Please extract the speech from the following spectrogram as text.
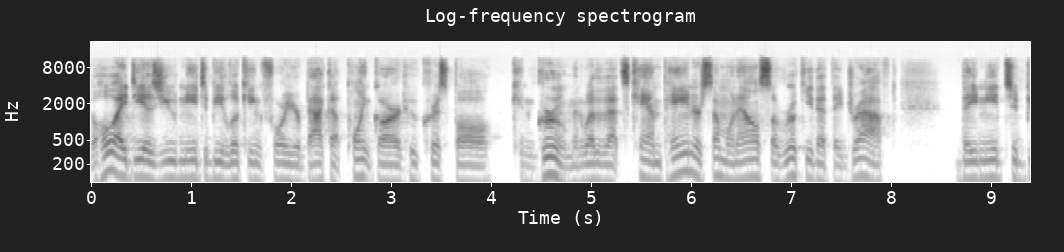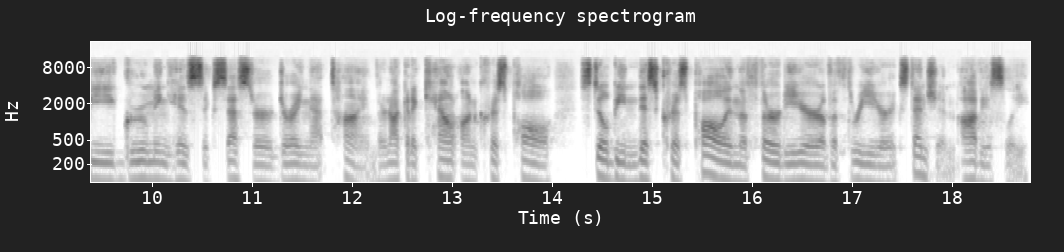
The whole idea is you need to be looking for your backup point guard who Chris Paul can groom. And whether that's Cam Payne or someone else, a rookie that they draft, they need to be grooming his successor during that time. They're not going to count on Chris Paul still being this Chris Paul in the third year of a three year extension, obviously.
